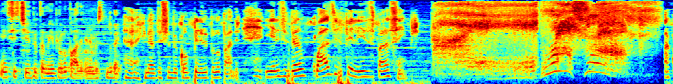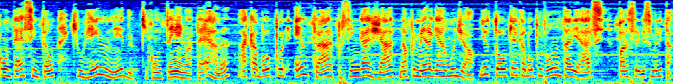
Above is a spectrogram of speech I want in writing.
insistido também pelo padre, né? Mas tudo bem. É, que deve ter sido compelido pelo padre. E eles viveram quase felizes para sempre. Restless! Acontece então que o Reino Unido, que contém a Inglaterra, né, acabou por entrar, por se engajar na Primeira Guerra Mundial. E o Tolkien acabou por voluntariar-se para o serviço militar.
